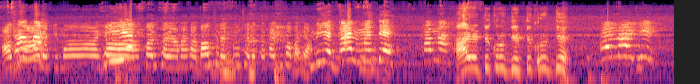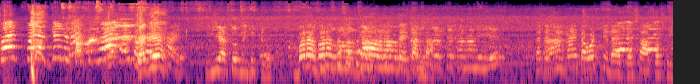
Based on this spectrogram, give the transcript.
अजून आलं की मग ह्या काय काय दुसऱ्या बाबा ह्या? हा टिकरून घे टिकरून घे. का गे? या तुम्ही तिकडे. बरं बरं तसंच गावावं लागतंय त्यांना त्याच्याशी नाही तर वाटलेला आहे त्या सासून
